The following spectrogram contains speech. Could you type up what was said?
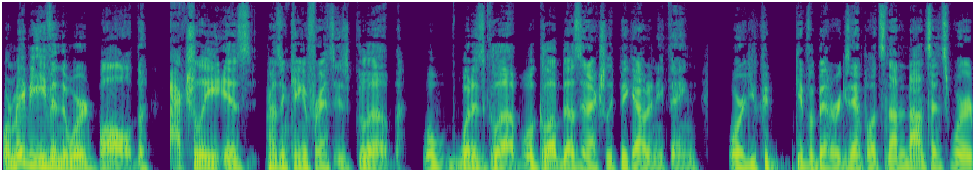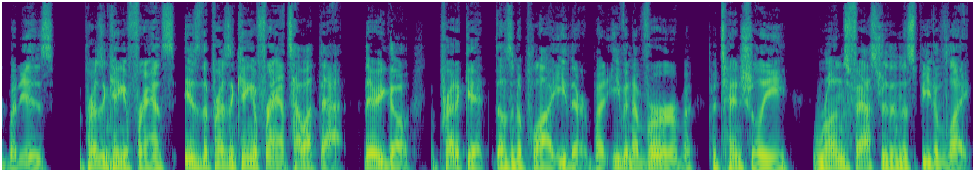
Or maybe even the word bald actually is present king of France is glub. Well, what is glub? Well, glub doesn't actually pick out anything. Or you could give a better example. It's not a nonsense word, but is the present king of France is the present king of France. How about that? There you go. The predicate doesn't apply either, but even a verb potentially runs faster than the speed of light.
